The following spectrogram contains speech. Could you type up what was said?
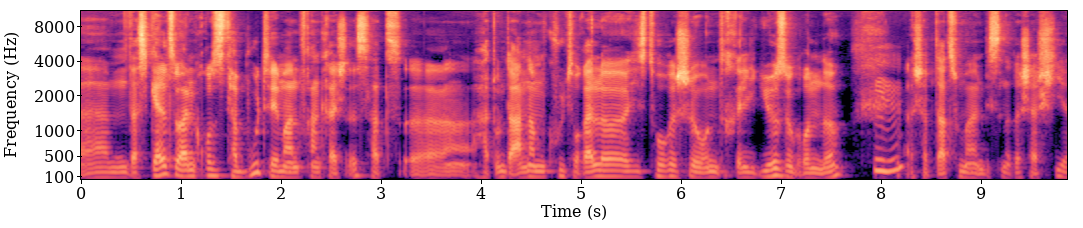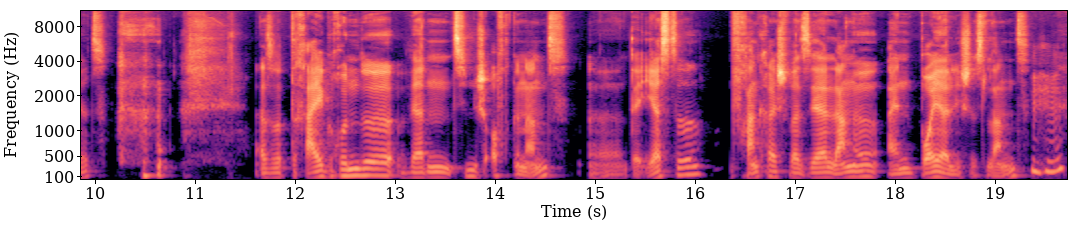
Ähm, dass Geld so ein großes Tabuthema in Frankreich ist, hat, äh, hat unter anderem kulturelle, historische und religiöse Gründe. Mhm. Ich habe dazu mal ein bisschen recherchiert. also drei Gründe werden ziemlich oft genannt. Äh, der erste, Frankreich war sehr lange ein bäuerliches Land. Mhm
